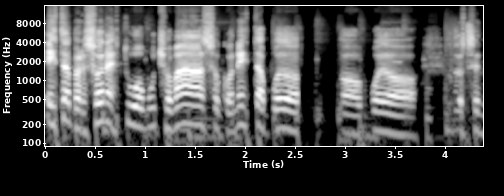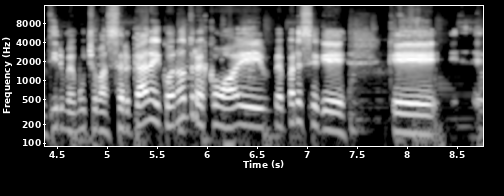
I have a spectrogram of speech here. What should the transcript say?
esta persona estuvo mucho más o con esta puedo puedo, sentirme mucho más cercana. Y con otra es como, me parece que, que, eh,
